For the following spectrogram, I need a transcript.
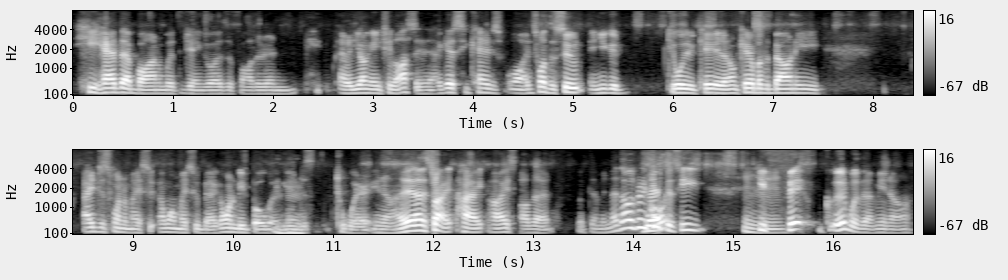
he had that bond with Jango as a father, and he, at a young age he lost it. I guess he kind of just, well, I just want the suit, and you could deal with your kid. I don't care about the bounty. I just wanted my suit. I want my suit back. I want to be Boba again, Mhm. just to wear it. You know, that's right. How, I- how I saw that with them, and that was pretty cool because he he Mhm. fit good with them. You know,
